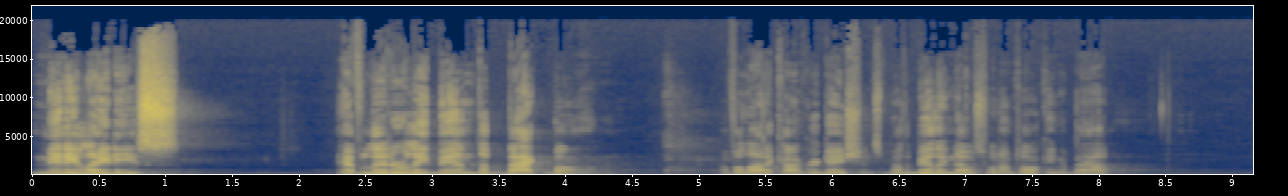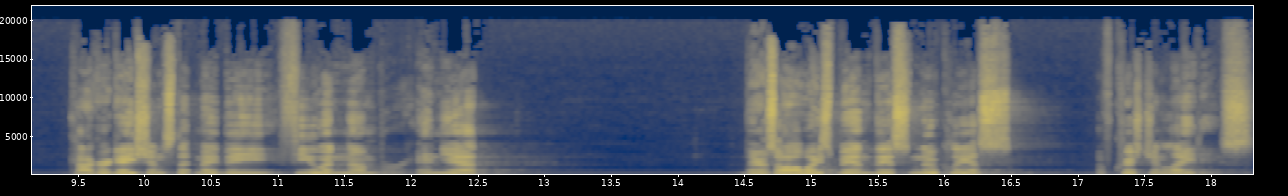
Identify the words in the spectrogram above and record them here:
Many ladies have literally been the backbone of a lot of congregations. Brother Billy knows what I'm talking about. Congregations that may be few in number, and yet there's always been this nucleus of Christian ladies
